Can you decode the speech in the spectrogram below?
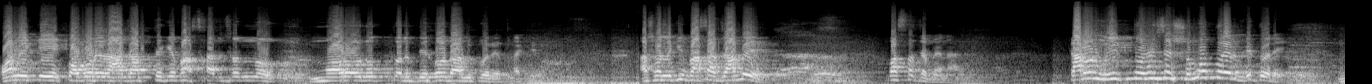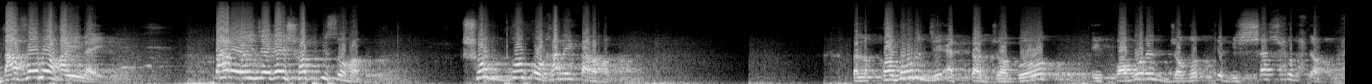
অনেকে কবরের আজাব থেকে বাঁচার জন্য মরণোত্তর দেহ দান করে থাকে। আসলে কি বাঁচা যাবে? বাঁচা যাবে না। কারণ মৃত্যু হয়েছে সমুদ্রের ভিতরে। দাফনও হয় নাই। তার ওই জায়গায় সবকিছু হবে। সুখ দুঃখ ওখানেই তার হবে। তাহলে কবর যে একটা জগৎ, এই কবরের জগৎকে বিশ্বাস করতে হবে।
